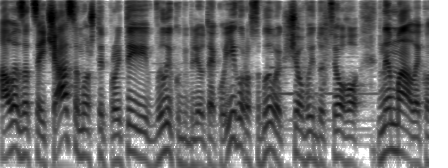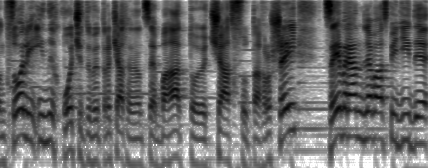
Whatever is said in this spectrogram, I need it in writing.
Але за цей час ви можете пройти велику бібліотеку ігор, особливо якщо ви до цього не мали консолі і не хочете витрачати на це багато часу та грошей. Цей варіант для вас підійде,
